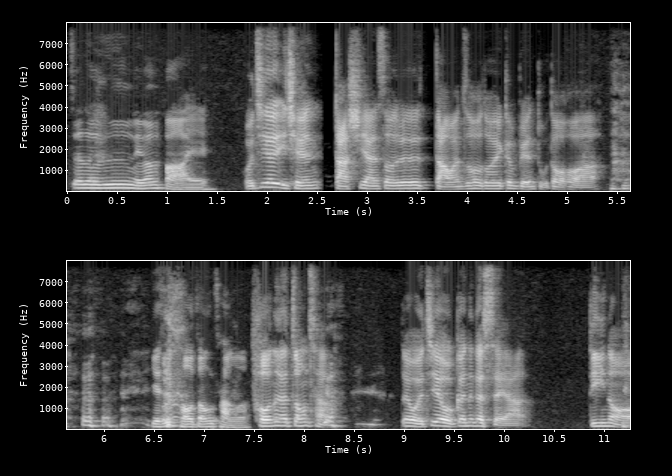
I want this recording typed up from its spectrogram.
真的是没办法哎。我记得以前打西兰的时候，就是打完之后都会跟别人赌豆花，也是投中场哦，投那个中场。对，我记得我跟那个谁啊，Dino，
